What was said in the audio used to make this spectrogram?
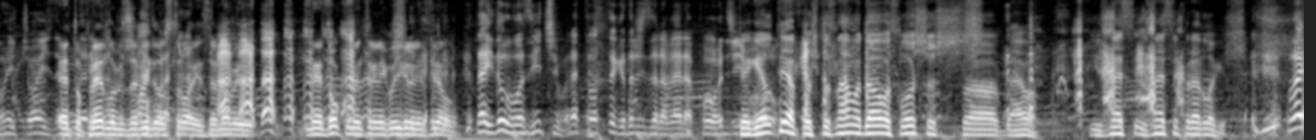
Oni Čojić da Eto predlog za video stroj, za da- novi, da, da, da. ne dokumentarni, nego igrani film. Da, ide u voziću, brate, ostaje ga drži za ramena, pođi. Te Geltija, pošto znamo da ovo slušaš, a, evo, iznesi, iznesi predloge. Ma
